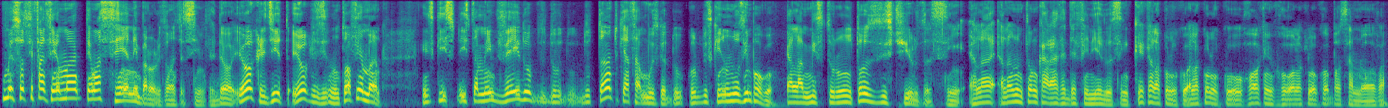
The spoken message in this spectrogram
começou a se fazer uma, ter uma cena em Belo Horizonte, assim, entendeu? Eu acredito, eu acredito, não estou afirmando, isso, isso também veio do, do, do, do, tanto que essa música do Clube do Esquino nos empolgou. Ela misturou todos os estilos, assim. Ela, ela não tem um caráter definido, assim. O que, que ela colocou? Ela colocou rock and roll, ela colocou bossa nova.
